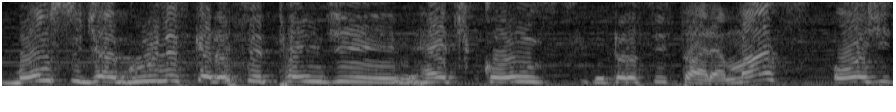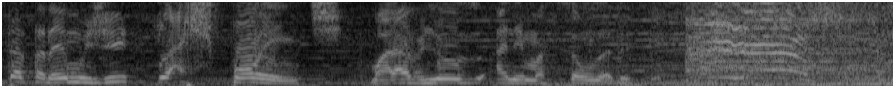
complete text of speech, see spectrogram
bolso de agulhas que DC tem de retcons em toda a sua história. Mas hoje trataremos de Flashpoint, maravilhoso animação da DC. Dada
